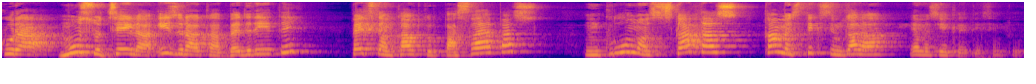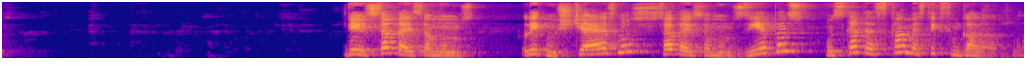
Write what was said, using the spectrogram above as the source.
kurā mūsu ceļā izrākā bedrīti, pēc tam kaut kur paslēpas un krūmos skatās, kā mēs tiksim galā, ja mēs iekritīsim tur. Dievs sataisa mums liek mums šķērslus, sataisa mums ziepes un skatās, kā mēs tiksim galā ar to.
